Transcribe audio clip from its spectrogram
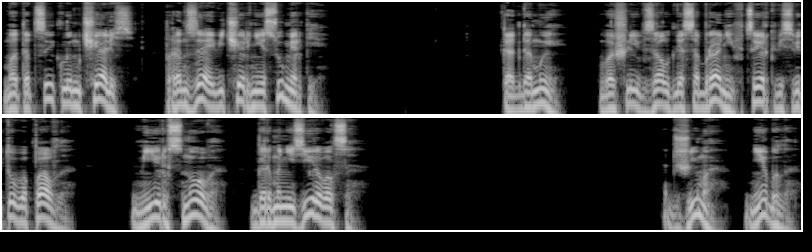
мотоциклы мчались, пронзая вечерние сумерки. Когда мы вошли в зал для собраний в церкви святого Павла, мир снова гармонизировался. Джима не было.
